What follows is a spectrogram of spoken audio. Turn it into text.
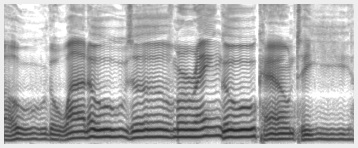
Oh, the winos of Marengo County,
